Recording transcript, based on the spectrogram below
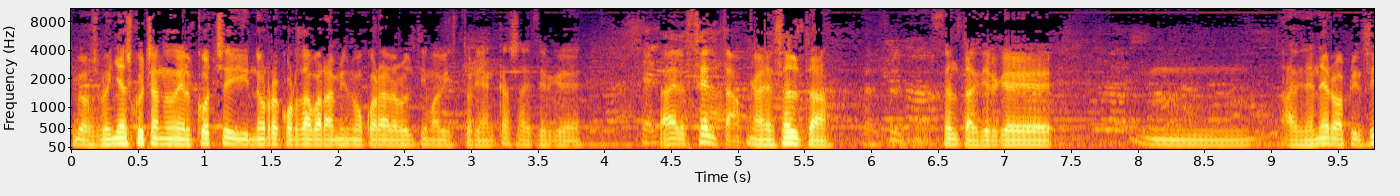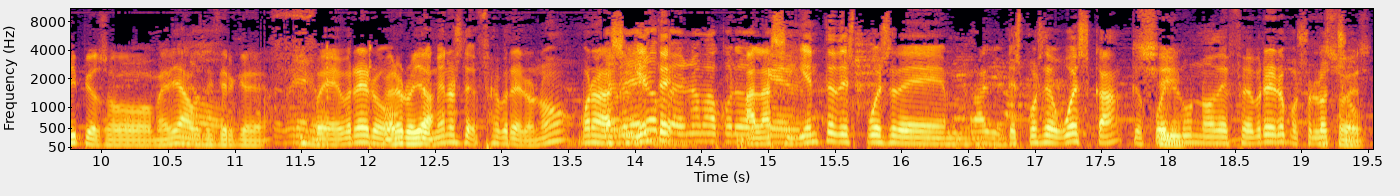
Los venía escuchando en el coche y no recordaba ahora mismo cuál era la última victoria en casa. Es decir, que La del Celta. Ah, el Celta. El Celta, es decir que mm, en enero a principios o mediados, No, es decir que Febrero, Febrero ya. menos de febrero, ¿no? Bueno, a la Febrero, siguiente, pero no me acuerdo a la que- siguiente después de después de Huesca, que fue el 1 de febrero, pues el 8. Eso es.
